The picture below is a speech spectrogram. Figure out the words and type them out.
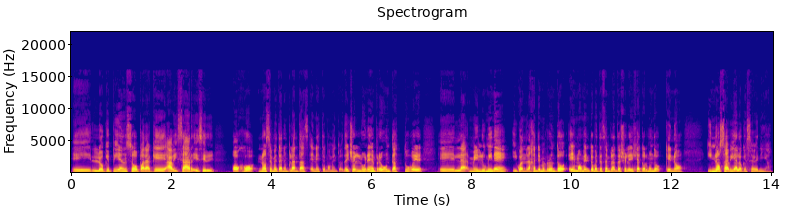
eh, lo que pienso para que avisar y decir, ojo, no se metan en plantas en este momento. De hecho, el lunes de preguntas tuve, la, me iluminé y cuando la gente me preguntó, ¿es momento de meterse en plantas? Yo le dije a todo el mundo que no, y no sabía lo que se venía.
